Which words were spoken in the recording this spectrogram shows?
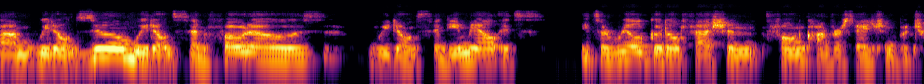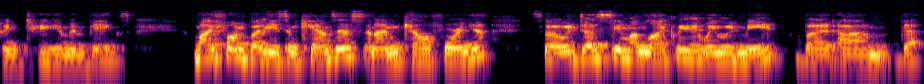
Um, we don't Zoom. We don't send photos. We don't send email. It's it's a real good old fashioned phone conversation between two human beings. My phone buddy is in Kansas, and I'm in California. So it does seem unlikely that we would meet, but um, that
